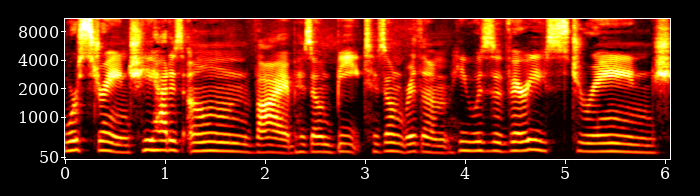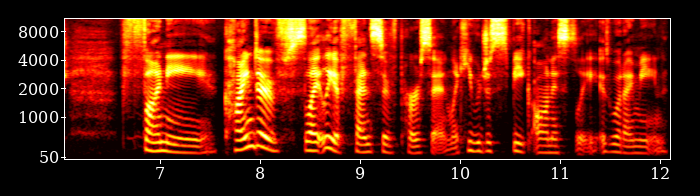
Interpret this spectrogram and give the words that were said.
were strange. He had his own vibe, his own beat, his own rhythm. He was a very strange, funny, kind of slightly offensive person. Like he would just speak honestly, is what I mean.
